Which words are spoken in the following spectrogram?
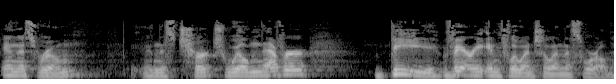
in this room, in this church, will never be very influential in this world.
